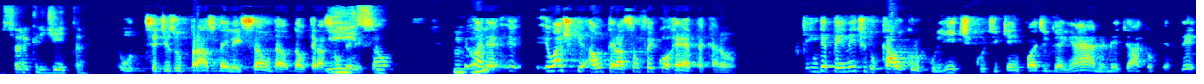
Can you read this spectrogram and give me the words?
a senhora acredita? O, você diz o prazo da eleição, da, da alteração Isso. da eleição? Uhum. Olha, eu, eu acho que a alteração foi correta, Carol independente do cálculo político de quem pode ganhar no imediato ou perder,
